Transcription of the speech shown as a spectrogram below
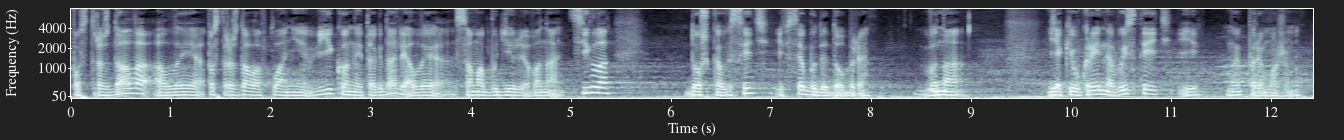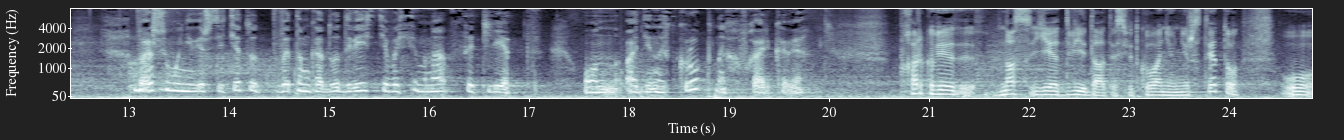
постраждала, але постраждала в плані вікон і так далі. Але сама будівля вона ціла, дошка висить і все буде добре. Вона, як і Україна, вистоїть, і ми переможемо. Вашему университету в этом году 218 лет. Он один из крупных в Харькове. В Харкові в нас є дві дати святкування університету. У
